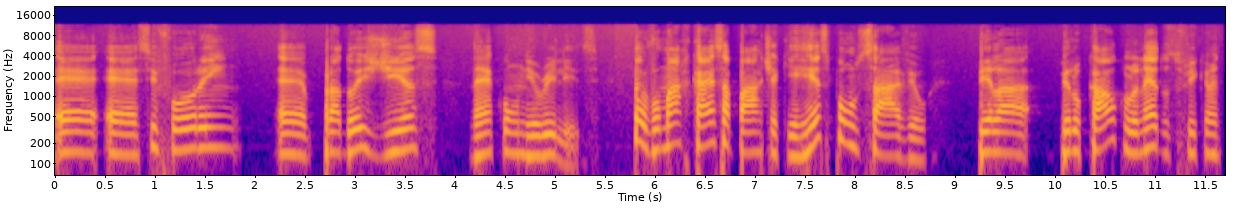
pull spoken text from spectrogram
é, é se forem é, para dois dias né, com o new release. Então, eu vou marcar essa parte aqui responsável pela, pelo cálculo né, dos frequent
